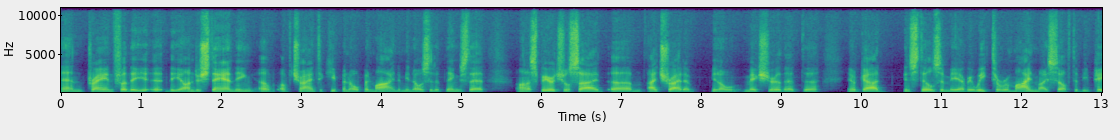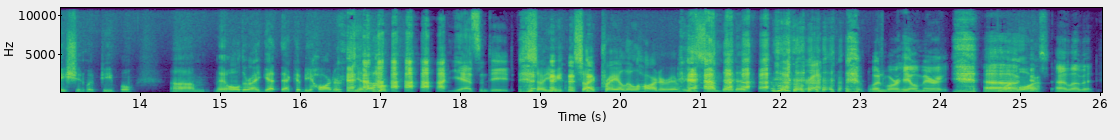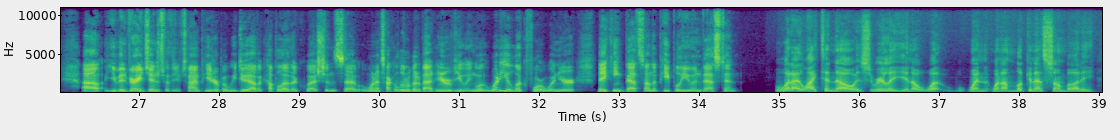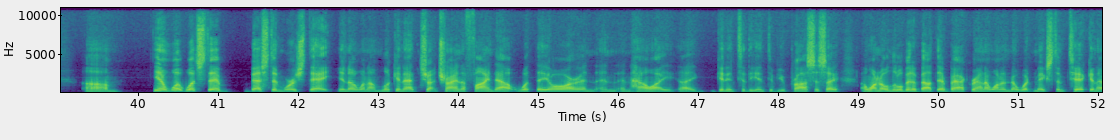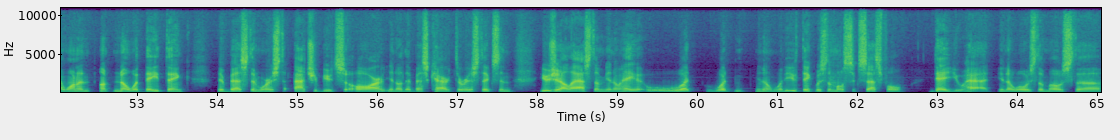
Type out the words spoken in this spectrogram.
and praying for the uh, the understanding of, of trying to keep an open mind. I mean, those are the things that on a spiritual side um, I try to you know make sure that uh, you know God instills in me every week to remind myself to be patient with people. Um, the older I get, that could be harder, you know. yes, indeed. so you, so I pray a little harder every Sunday. To One more Hail Mary. Uh, One more. I love it. Uh, you've been very generous with your time, Peter, but we do have a couple other questions. Uh, we want to talk a little bit about interviewing. What, what do you look for when you're making bets on the people you invest in? What I like to know is really, you know, what when when I'm looking at somebody. Um, you know what what's their best and worst day? You know when i'm looking at tr- trying to find out what they are and, and, and how I, I get into the interview process i, I want to know a little bit about their background. I want to know what makes them tick and i want to know what they think their best and worst attributes are you know their best characteristics. And usually i'll ask them you know hey what what you know what do you think was the most successful day you had? You know what was the most uh,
